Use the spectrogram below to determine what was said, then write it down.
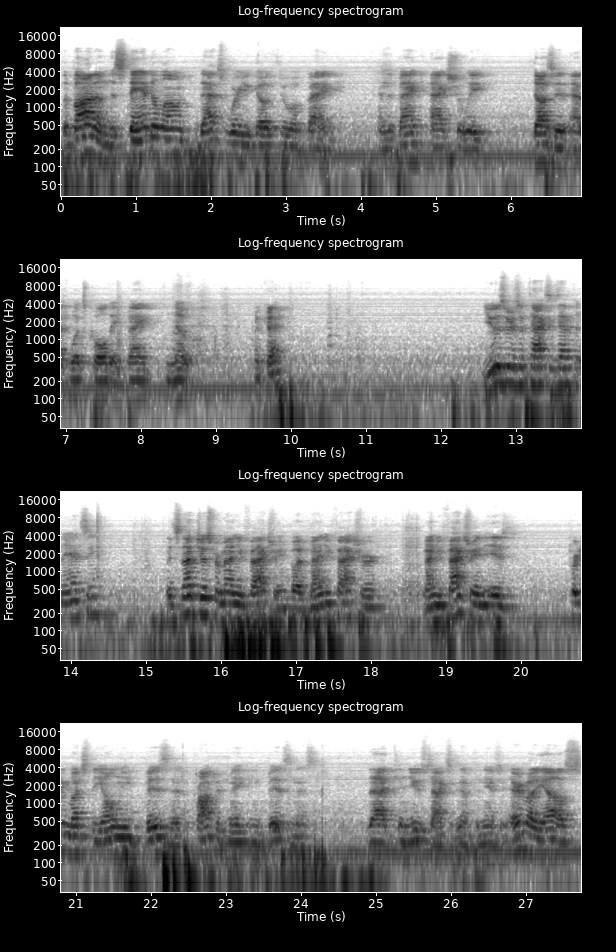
The bottom, the standalone, that's where you go through a bank, and the bank actually does it as what's called a bank note. Okay? Users of tax exempt financing, it's not just for manufacturing, but manufacturer, manufacturing is pretty much the only business, profit-making business that can use tax exempt financing. Everybody else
